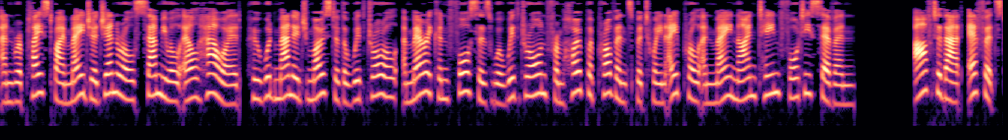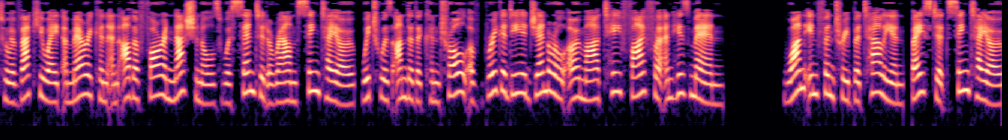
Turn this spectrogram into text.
and replaced by Major General Samuel L. Howard, who would manage most of the withdrawal. American forces were withdrawn from Hopeh Province between April and May 1947. After that, efforts to evacuate American and other foreign nationals were centered around Tsingtao, which was under the control of Brigadier General Omar T. Pfeiffer and his men. One infantry battalion, based at Tsingtao,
